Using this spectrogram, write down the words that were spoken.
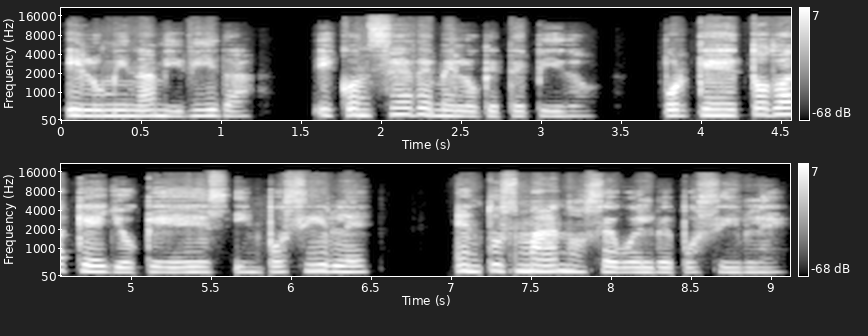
Ilumina mi vida y concédeme lo que te pido, porque todo aquello que es imposible, en tus manos se vuelve posible.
